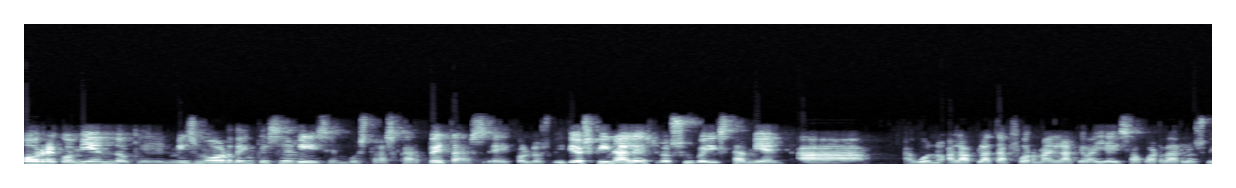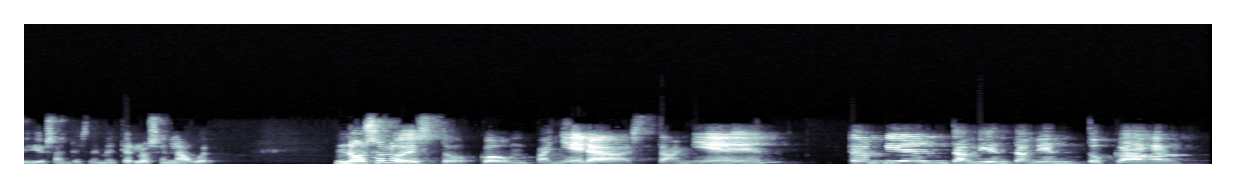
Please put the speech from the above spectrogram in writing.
Os recomiendo que el mismo orden que seguís en vuestras carpetas eh, con los vídeos finales los subéis también a, bueno, a la plataforma en la que vayáis a guardar los vídeos antes de meterlos en la web. No solo esto, compañeras, también, también, también, también toca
